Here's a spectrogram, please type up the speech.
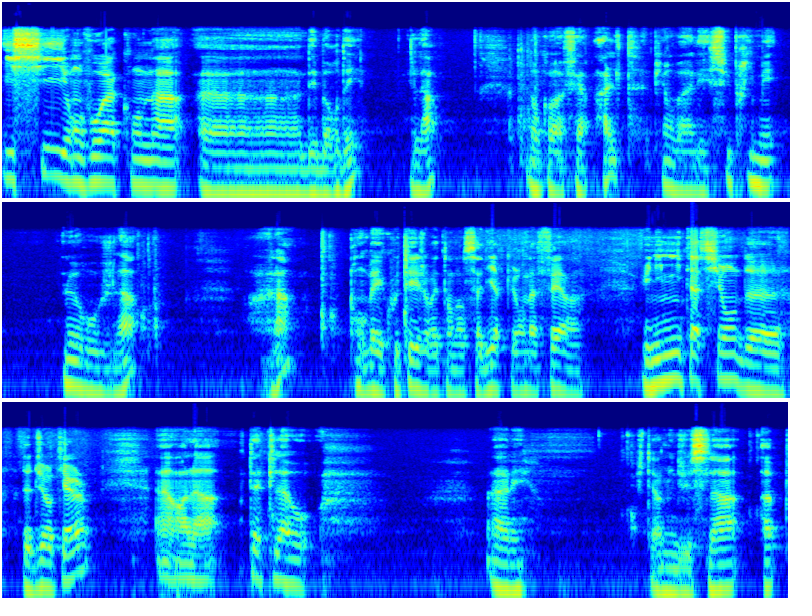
ici, on voit qu'on a euh, débordé, là. Donc on va faire Alt, puis on va aller supprimer le rouge là. Voilà. Bon bah écoutez, j'aurais tendance à dire qu'on a fait une imitation de, Joker. Alors là, peut-être là-haut. Allez, je termine juste là. Hop.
